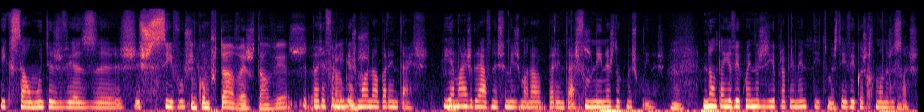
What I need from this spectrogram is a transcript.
e que são muitas vezes excessivos. Incomportáveis, talvez. Para famílias alguns. monoparentais e é hum. mais grave nas famílias monoparentais femininas do que masculinas. Hum. Não tem a ver com a energia propriamente dito, mas tem a ver com as remunerações.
